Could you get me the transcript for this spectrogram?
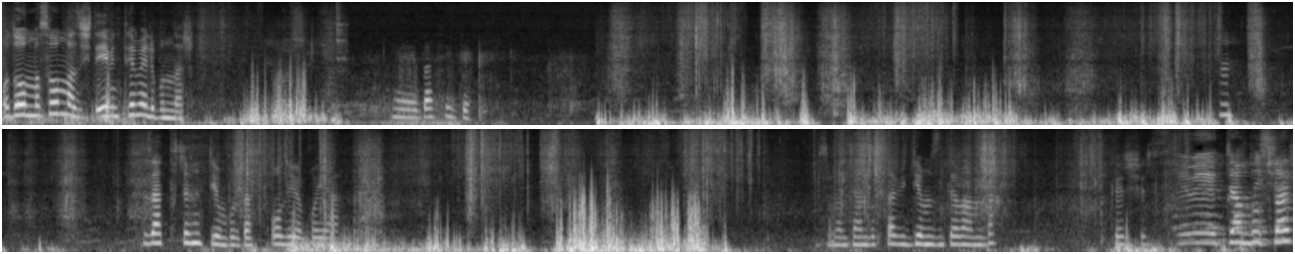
O da olmasa olmaz işte evin temeli bunlar. He taşıyıcı. Hı. Siz attıkça diyorum burada. Oluyor bu ya. O zaman can dostlar videomuzun devamında görüşürüz. Evet can dostlar.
